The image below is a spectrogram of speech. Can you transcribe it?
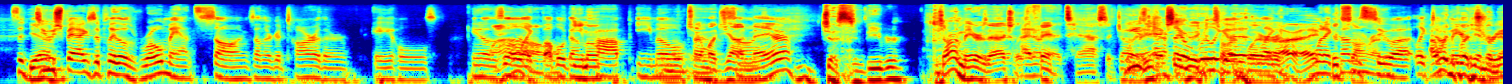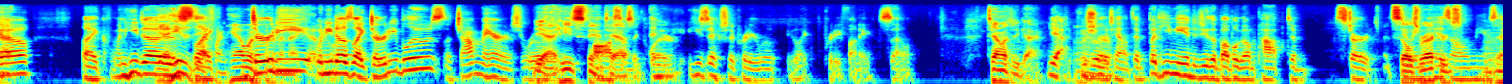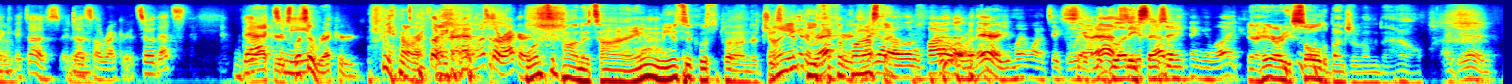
It's the Yeah. douchebags that play those romance songs on their guitar. They're a holes. You know, those little like Wow. bubblegum Emo. pop emo. Talking about John songs. Mayer? Justin Bieber. John Mayer is actually I don't- fantastic. He's a actually a good really guitar good player. like All right. when it Good comes to songwriter. uh, like I John wouldn't Mayer put him in trio. Like when he does Yeah, he's like different. Yeah, I wouldn't put him in dirty that when he category. does like dirty blues, like John Mayer's really Yeah, he's fantastic awesome. player. And he's actually pretty real- like pretty funny. So Talented guy. yeah, he's really talented. But he needed to do the bubblegum pop to start It sells doing records. his own music. Mhm. It does. It Yeah. does sell records. So that's that Records. to me. What's a record? Yeah, all right. What's a, what's a record? Once upon a time, music was put on the Hey, giant speaking of of records, I plastic. got a little pile over there. You might want to take a look Sabbath, at that. Bloody see if there's anything you like. Yeah, he already sold a bunch of them to hell. I did.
